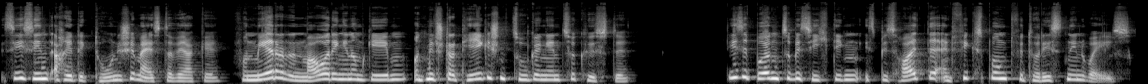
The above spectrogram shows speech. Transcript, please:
Sie sind architektonische Meisterwerke, von mehreren Mauerringen umgeben und mit strategischen Zugängen zur Küste. Diese Burgen zu besichtigen ist bis heute ein Fixpunkt für Touristen in Wales.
